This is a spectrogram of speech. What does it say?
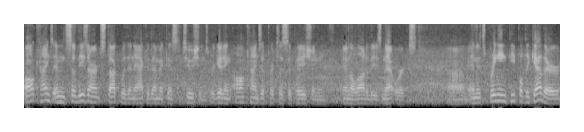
all kinds. And so these aren't stuck within academic institutions. We're getting all kinds of participation in a lot of these networks. Um, and it's bringing people together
